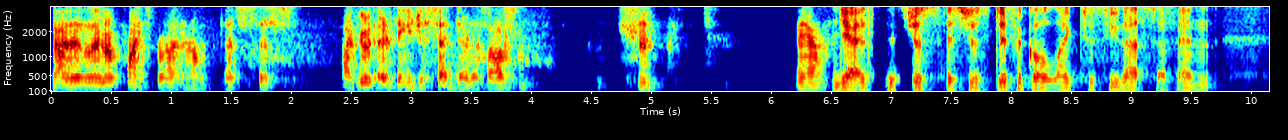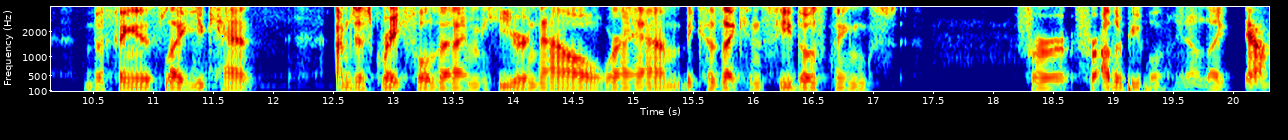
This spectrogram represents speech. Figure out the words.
No, those are good points, bro. I don't know. That's this. I agree with everything you just said there. That's awesome. yeah. yeah it's it's just it's just difficult like to see that stuff and the thing is like you can't i'm just grateful that i'm here now where i am because i can see those things for for other people you know like Yeah.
